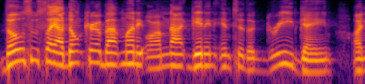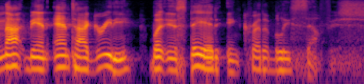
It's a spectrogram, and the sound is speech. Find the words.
Those who say, I don't care about money or I'm not getting into the greed game are not being anti greedy, but instead incredibly selfish.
